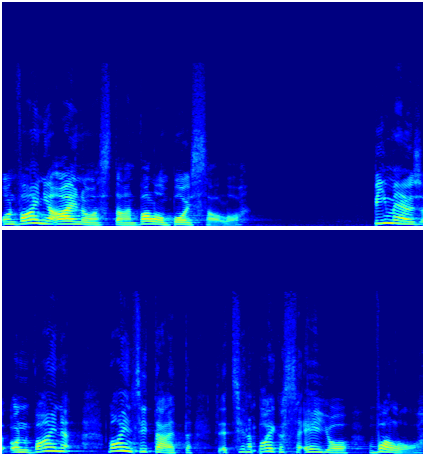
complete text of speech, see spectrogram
on vain ja ainoastaan valon poissaoloa. Pimeys on vain, vain sitä, että, että siinä paikassa ei ole valoa.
